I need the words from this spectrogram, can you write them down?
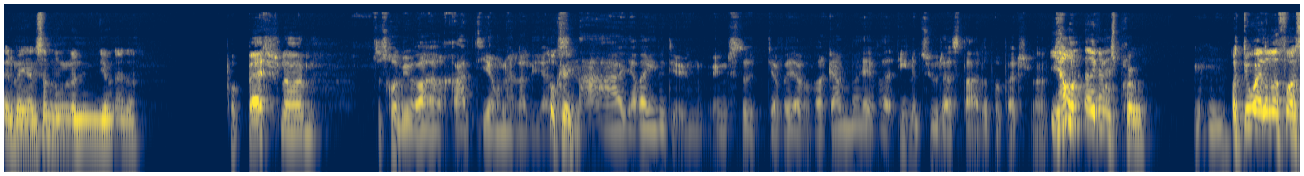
Eller var I alle sammen Mm. nogenlunde jævnalder? På bacheloren, så tror jeg, vi var ret jævnalderlige. Altså, Okay. Nej, jeg var en af de yng- yngste. Jeg var, jeg var gammel, var jeg? jeg var 21, da jeg startede på bacheloren. I har jo en adgangsprøve. Mm-hmm. Og det var allerede for at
